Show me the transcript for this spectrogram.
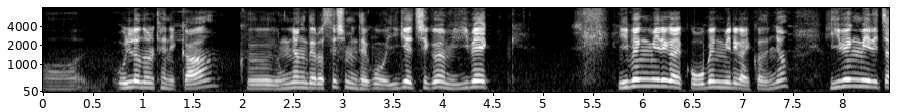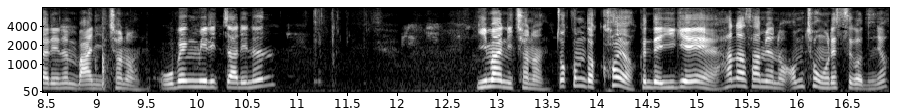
어, 올려놓을 테니까 그 용량대로 쓰시면 되고 이게 지금 200 200ml가 있고 500ml가 있거든요. 200ml짜리는 12,000원, 500ml짜리는 22,000원. 조금 더 커요. 근데 이게 하나 사면 엄청 오래 쓰거든요.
